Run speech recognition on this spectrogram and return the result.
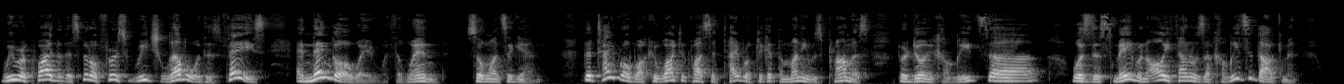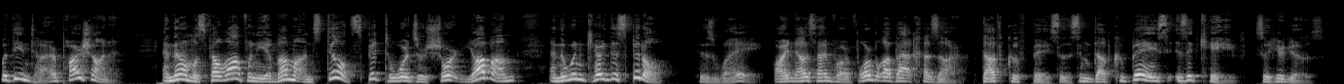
we require that the spittle first reach level with his face, and then go away with the wind. So once again, the tightrope walker walked across the tightrope to get the money he was promised for doing chalitza was dismayed when all he found was a chalitza document with the entire parsha on it, and then almost fell off when the Yavama on stilts spit towards her short Yavam, and the wind carried the spittle his way. Alright, now it's time for our four back chazara. Daf Kuf Beis. So the sim Daf Kuf Beis is a cave. So here goes.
